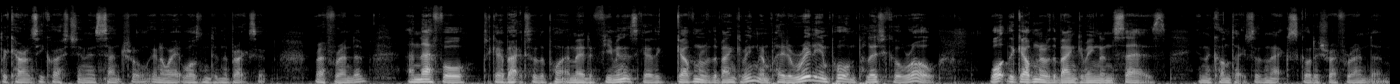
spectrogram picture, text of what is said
the currency question is central in a way it wasn't in the Brexit referendum. And therefore, to go back to the point I made a few minutes ago, the Governor of the Bank of England played a really important political role. What the Governor of the Bank of England says in the context of the next Scottish referendum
